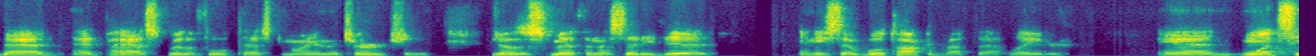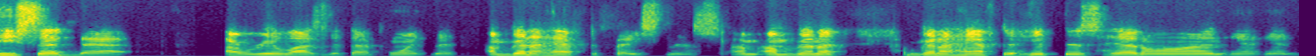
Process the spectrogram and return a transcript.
Dad had passed with a full testimony in the church, and Joseph Smith, and I said he did, and he said we'll talk about that later. And once he said that, I realized at that point that I'm going to have to face this. I'm, I'm going to I'm going to have to hit this head on and, and,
